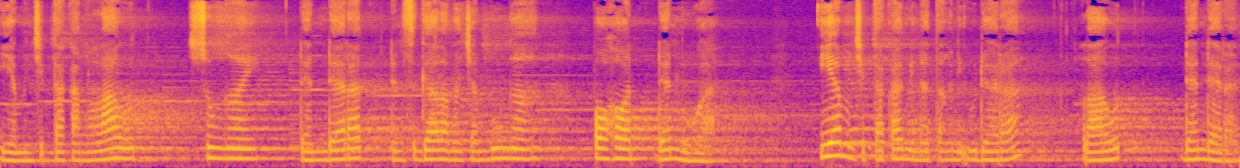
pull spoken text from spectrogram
Ia menciptakan laut, sungai, dan darat, dan segala macam bunga, pohon, dan buah. Ia menciptakan binatang di udara, laut, dan darat.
